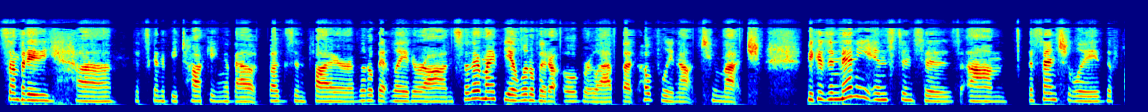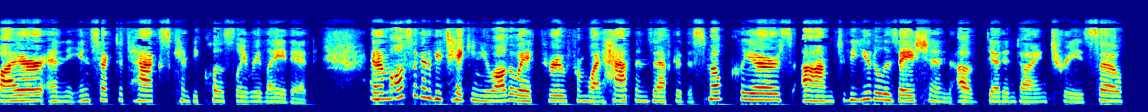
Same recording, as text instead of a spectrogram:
somebody uh, that's going to be talking about bugs and fire a little bit later on. So there might be a little bit of overlap, but hopefully not too much. Because in many instances, um, essentially the fire and the insect attacks can be closely related. And I'm also going to be taking you all the way through from what happens after the smoke clears um, to the utilization of dead and dying trees. So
